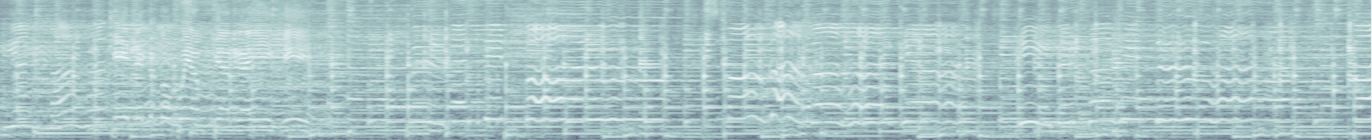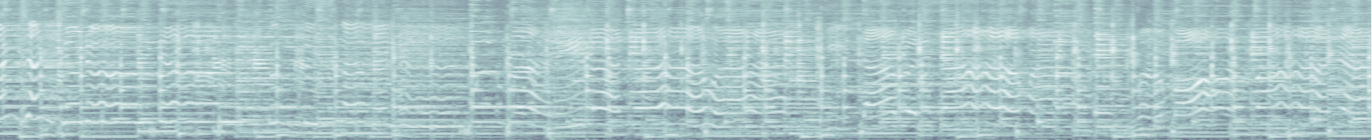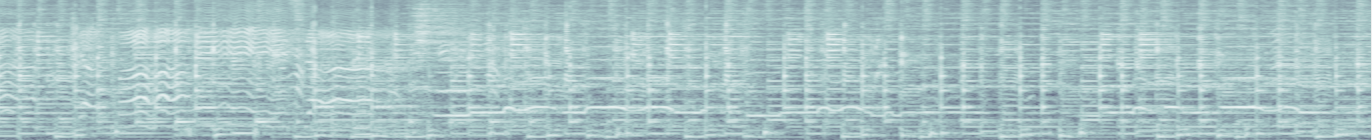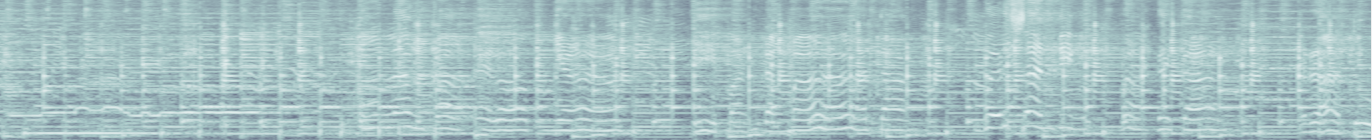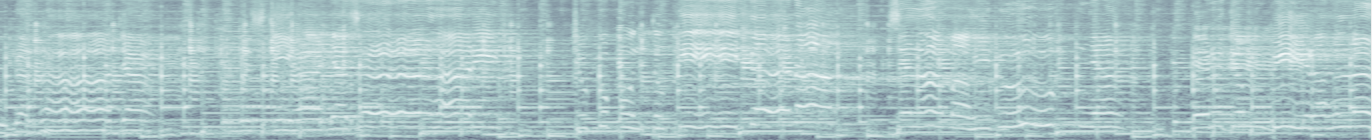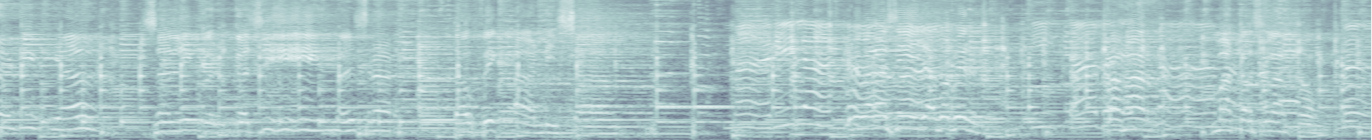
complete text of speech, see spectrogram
yang maha kini kakak poyampian gai eloknya dipandang mata bersanding bagaikan ratu dan raja. Meski hanya sehari cukup untuk dikenang selama hidupnya. Bergembiralah dia saling berkasih mesra. Taufik Anissa Terima kasih, Ya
